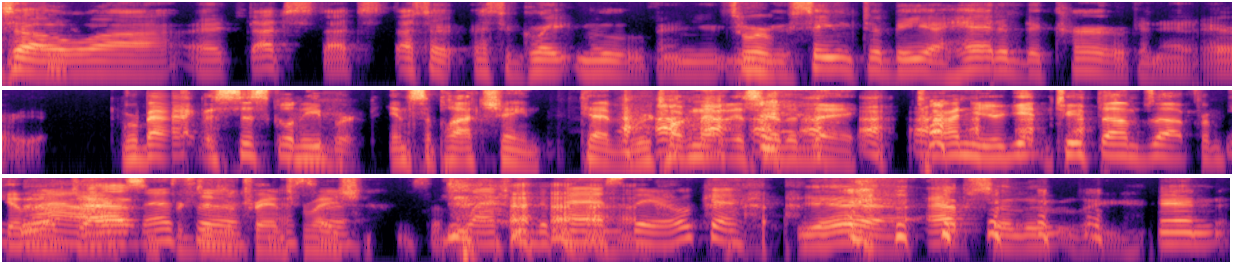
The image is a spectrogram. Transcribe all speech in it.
So uh, it, that's that's that's a that's a great move. And you, so you seem to be ahead of the curve in that area we're back to Siskel and Ebert in supply chain. Kevin, we were talking about this the other day. Tonya, you're getting two thumbs up from Kevin wow, Jackson for digital a, transformation. That's a, that's a flash in the past there. Okay. Yeah, absolutely. and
